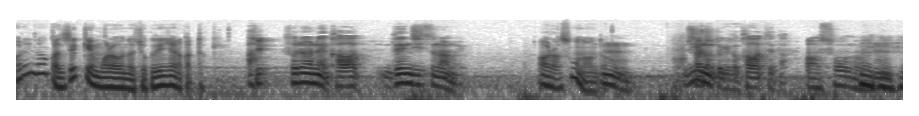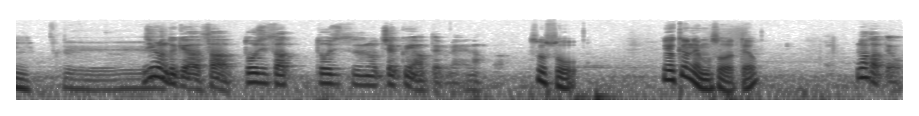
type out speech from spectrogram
あれなんかゼッケンもらうの直前じゃなかったっけ？あで、それはね、変わ、前日なのよ。あら、そうなんだ。うんうん。ジロの時と変わってた。あ、そうなんうんだ。うん。ジロの時はさ、当日あ、当日のチェックインあったよね、なんか。そうそう。いや、去年もそうだったよ。なかったよ。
